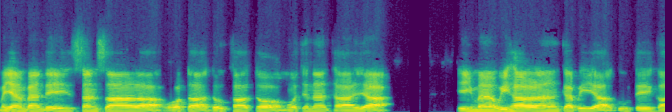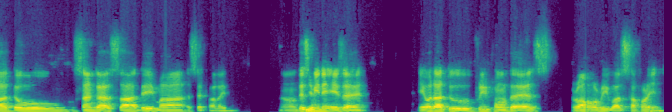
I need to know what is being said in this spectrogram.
Mayambande sansara vata dukkha to mojanantaya Ima viharan kapiya gute kato sangasa dema etc. like that. Now, this yeah. meaning is uh, in order to free from this wrong or reverse suffering,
